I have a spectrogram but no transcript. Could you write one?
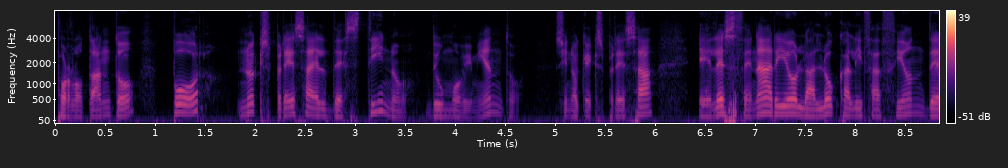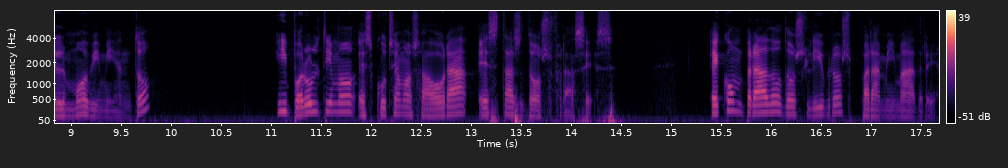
Por lo tanto, por no expresa el destino de un movimiento, sino que expresa el escenario, la localización del movimiento. Y por último, escuchemos ahora estas dos frases. He comprado dos libros para mi madre.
